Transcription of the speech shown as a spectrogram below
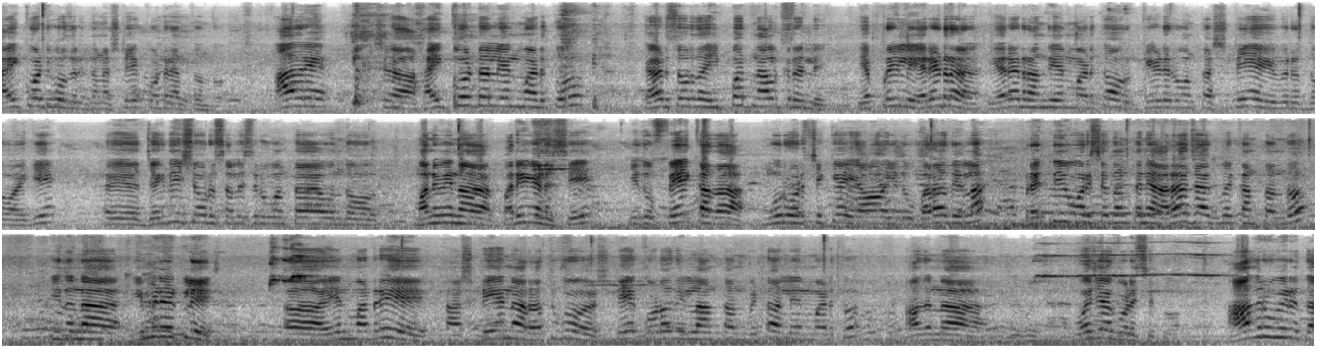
ಹೈಕೋರ್ಟ್ಗೆ ಹೋದ್ರಿ, ಇದನ್ನು ಸ್ಟೇ ಕೊಡ್ರಿ ಅಂತಂದು. ಆದರೆ ಹೈಕೋರ್ಟಲ್ಲಿ ಏನು ಮಾಡಿತು? ಎರಡು ಸಾವಿರದ ಇಪ್ಪತ್ನಾಲ್ಕರಲ್ಲಿ, ಏಪ್ರಿಲ್ ಎರಡರ, ಎರಡರಂದು ಏನು ಮಾಡಿತು? ಅವ್ರು ಕೇಳಿರುವಂಥ ಸ್ಟೇ ವಿರುದ್ಧವಾಗಿ ಜಗದೀಶ್ ಅವರು ಸಲ್ಲಿಸಿರುವಂಥ ಒಂದು ಮನವಿನ ಪರಿಗಣಿಸಿ, ಇದು ಫೇಕ್ ಅದ, ಮೂರು ವರ್ಷಕ್ಕೆ ಯಾವ ಇದು ಬರೋದಿಲ್ಲ, ಪ್ರತಿ ವರ್ಷದಂತಲೇ ಹರಾಜಾಗಬೇಕಂತಂದು ಇದನ್ನು ಇಮಿಡಿಯೇಟ್ಲಿ ಏನು ಮಾಡ್ರಿ, ಆ ಸ್ಟೇನ ರದ್ದುಗೋ, ಸ್ಟೇ ಕೊಡೋದಿಲ್ಲ ಅಂತ ಅಂದ್ಬಿಟ್ಟು ಅಲ್ಲಿ ಏನು ಮಾಡಿತು? ಅದನ್ನು ವಜಾಗೊಳಿಸಿತು. ಅದ್ರ ವಿರುದ್ಧ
